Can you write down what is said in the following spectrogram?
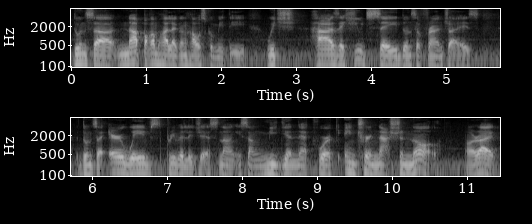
dun sa napakamahalagang House Committee which has a huge say dun sa franchise, dun sa airwaves privileges ng isang media network international. Alright.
